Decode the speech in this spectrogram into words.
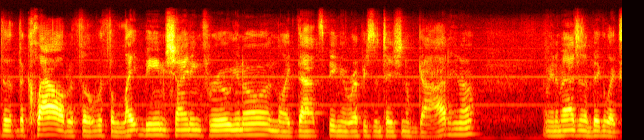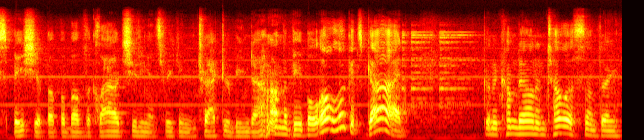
the the cloud with the with the light beam shining through, you know, and like that's being a representation of God, you know. I mean, imagine a big like spaceship up above the cloud shooting its freaking tractor beam down on the people. Oh, look, it's God. Gonna come down and tell us something.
